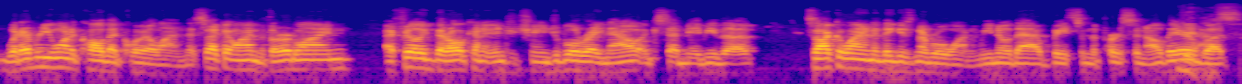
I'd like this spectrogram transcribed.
whatever you want to call that Coyle line, the second line, the third line, I feel like they're all kind of interchangeable right now, except maybe the Zacha line. I think is number one. We know that based on the personnel there, Yes.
